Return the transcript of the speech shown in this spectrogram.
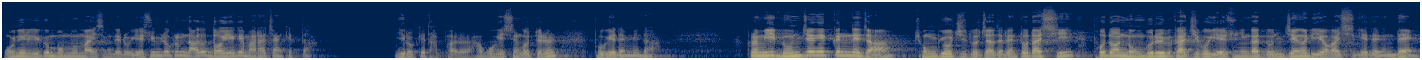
오늘 읽은 본문 말씀대로 예수님도 그럼 나도 너희에게 말하지 않겠다. 이렇게 답을 하고 계시는 것들을 보게 됩니다. 그럼 이 논쟁을 끝내자 종교 지도자들은 또다시 포도원 농부를 가지고 예수님과 논쟁을 이어가시게 되는데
